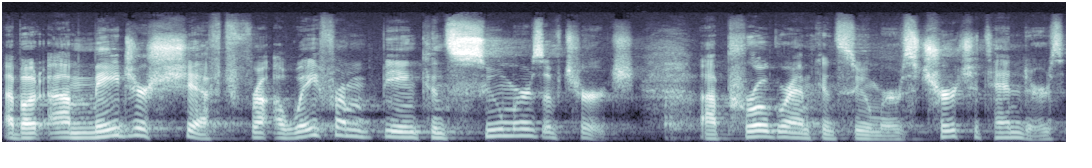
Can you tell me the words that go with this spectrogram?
about a major shift from, away from being consumers of church, uh, program consumers, church attenders,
